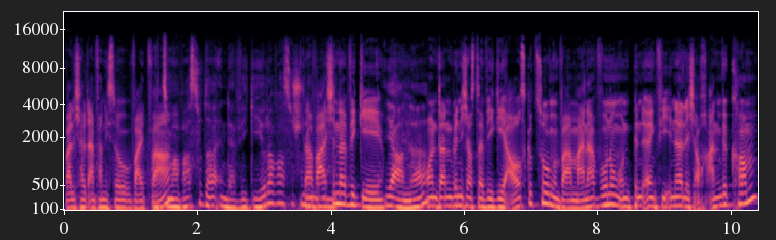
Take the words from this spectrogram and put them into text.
weil ich halt einfach nicht so weit war. Warte mal, warst du da in der WG oder warst du schon Da war ich in der WG. Ja, ne? Und dann bin ich aus der WG ausgezogen und war in meiner Wohnung und bin irgendwie innerlich auch angekommen.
